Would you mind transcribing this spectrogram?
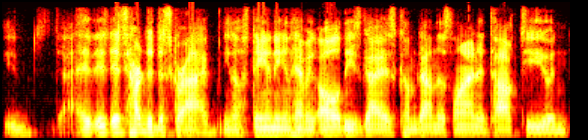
It, it's hard to describe, you know, standing and having all these guys come down this line and talk to you, and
